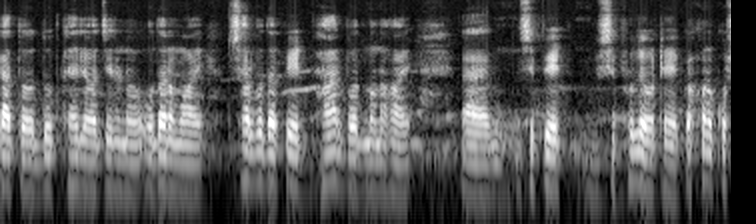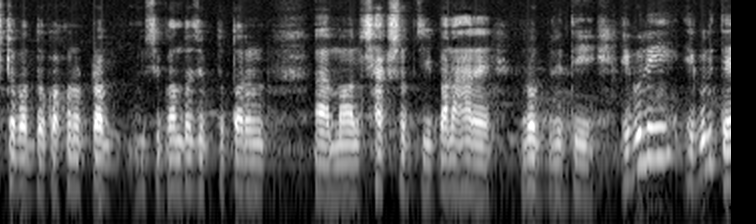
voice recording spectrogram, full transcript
কাতর, দুধ খাইলে অজীর্ণ, উদারময়, সর্বদা পেট ভার বোধ মনে হয় সে পেট সে ফুলে ওঠে, কখনো কোষ্ঠবদ্ধ, কখনো টক, সে গন্ধযুক্ত তরল মল, শাকসবজি, পানাহারে রোগ বৃদ্ধি, এগুলি, এগুলিতে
